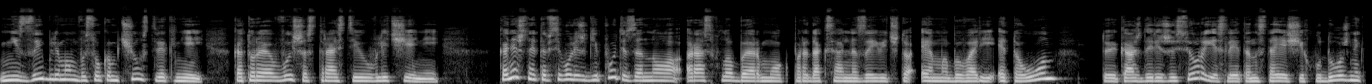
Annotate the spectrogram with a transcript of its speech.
незыблемом высоком чувстве к ней, которое выше страсти и увлечений. Конечно, это всего лишь гипотеза, но раз Флобер мог парадоксально заявить, что Эмма Бавари – это он, то и каждый режиссер, если это настоящий художник,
